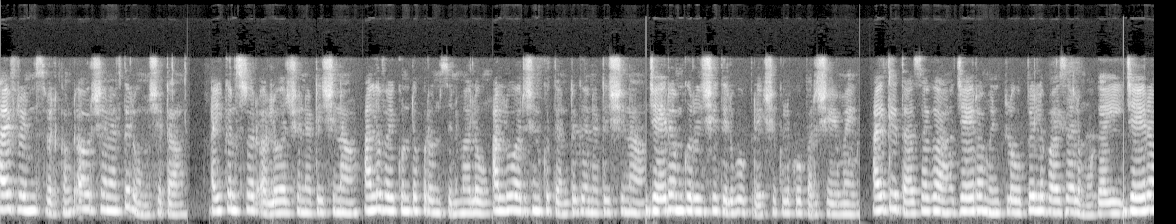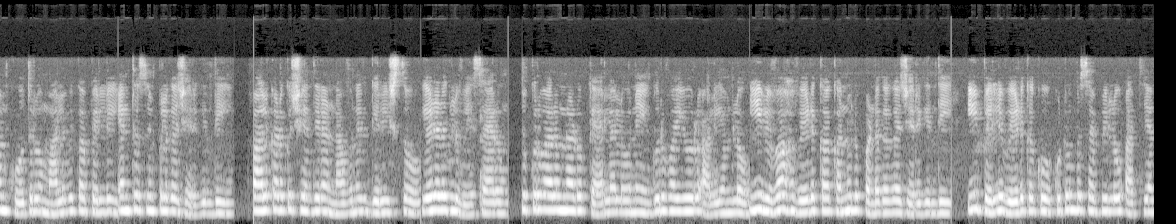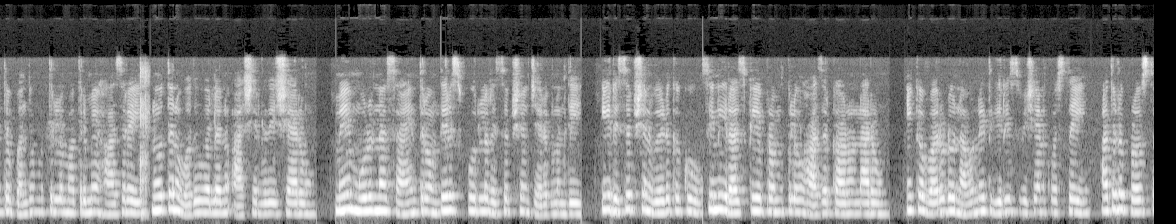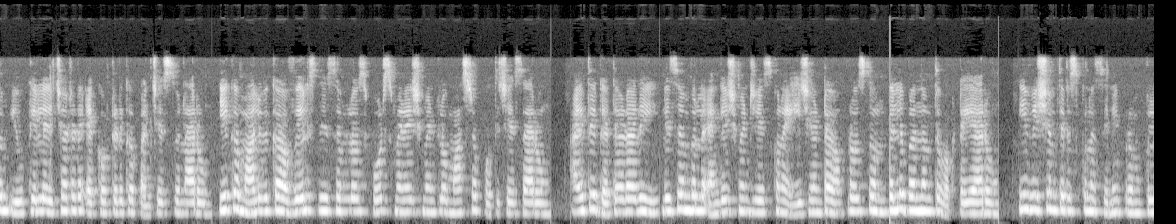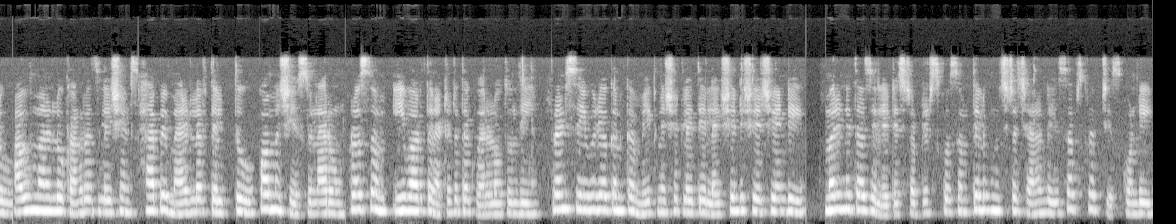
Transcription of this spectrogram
Hi friends welcome to our channel Telugu ముచ్చట icon star Allu Arjun నటించిన అల్లు వైకుంఠపురం సినిమాలో అల్లు అర్జున్కు తండ్రిగా నటించిన జయరాం గురించి తెలుగు ప్రేక్షకులకు పరిచయమే. అయితే తాజాగా జయరాం ఇంట్లో పెళ్ళి బాజాలు మోగాయి. జయరాం కూతురు మాలవిక పెళ్ళి ఎంతో సింపుల్గా జరిగింది. పాల్కడకు చెందిన నవనీత్ గిరీష్తో ఏడడుగులు వేశారు. శుక్రవారం నాడు కేరళలోని గురువయ్యూరు ఆలయంలో ఈ వివాహ వేడుక కన్నుల పండుగగా జరిగింది. ఈ పెళ్ళి వేడుకకు కుటుంబ సభ్యులు అత్యంత బంధుమిత్రులు మాత్రమే హాజరై నూతన వధువులను ఆశీర్వదించారు. మే మూడున సాయంత్రం తిరుస్పూర్లో రిసెప్షన్ జరగనుంది. ఈ రిసెప్షన్ వేడుకకు సినీ రాజకీయ ప్రముఖులు హాజరు కానున్నారు. ఇక వరుడు నవనీత్ గిరీష్ విషయానికి వస్తే అతడు ప్రస్తుతం యూకేలో చార్టెడ్ అకౌంటెంట్గా పనిచేస్తున్నారు. ఇక మాలవిక వేల్స్ దేశంలో స్పోర్ట్స్ మేనేజ్మెంట్లో మాస్టర్ పూర్తి చేశారు. అయితే గతేడాది డిసెంబర్లో ఎంగేజ్మెంట్ చేసుకున్న ఈ జంట ప్రస్తుతం పెళ్ళి బంధంతో ఒకటయ్యారు. ఈ విషయం తెలుసుకున్న సినీ ప్రముఖులు అభిమానులు కంగ్రాచులేషన్స్ హ్యాపీ మ్యారీడ్ లైఫ్ తెలుపుతూ కామెంట్ చేస్తున్నారు. ప్రస్తుతం ఈ వార్త నెట్టడతకు వైరల్ అవుతుంది ఫ్రెండ్స్ ఈ వీడియో కనుక మీకు నచ్చినట్లయితే లైక్ చేయండి షేర్ చేయండి. మరిన్ని తాజా లేటెస్ట్ అప్డేట్స్ కోసం తెలుగు ముచ్చట ఛానల్ని సబ్స్క్రైబ్ చేసుకోండి.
